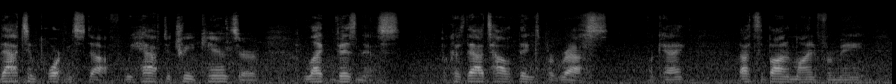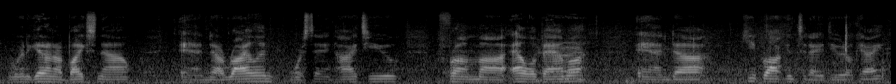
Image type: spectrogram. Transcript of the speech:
That's important stuff. We have to treat cancer like business because that's how things progress. Okay? That's the bottom line for me. We're going to get on our bikes now. And uh, Ryland, we're saying hi to you from uh, Alabama. And uh, keep rocking today, dude, okay?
